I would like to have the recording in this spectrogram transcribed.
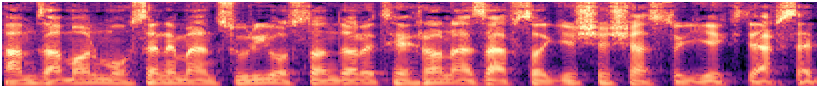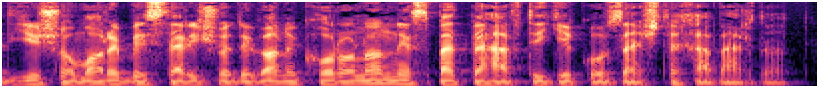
همزمان محسن منصوری استاندار تهران از افزایش 61 درصدی شمار بستری شدگان کرونا نسبت به هفته گذشته خبر داد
